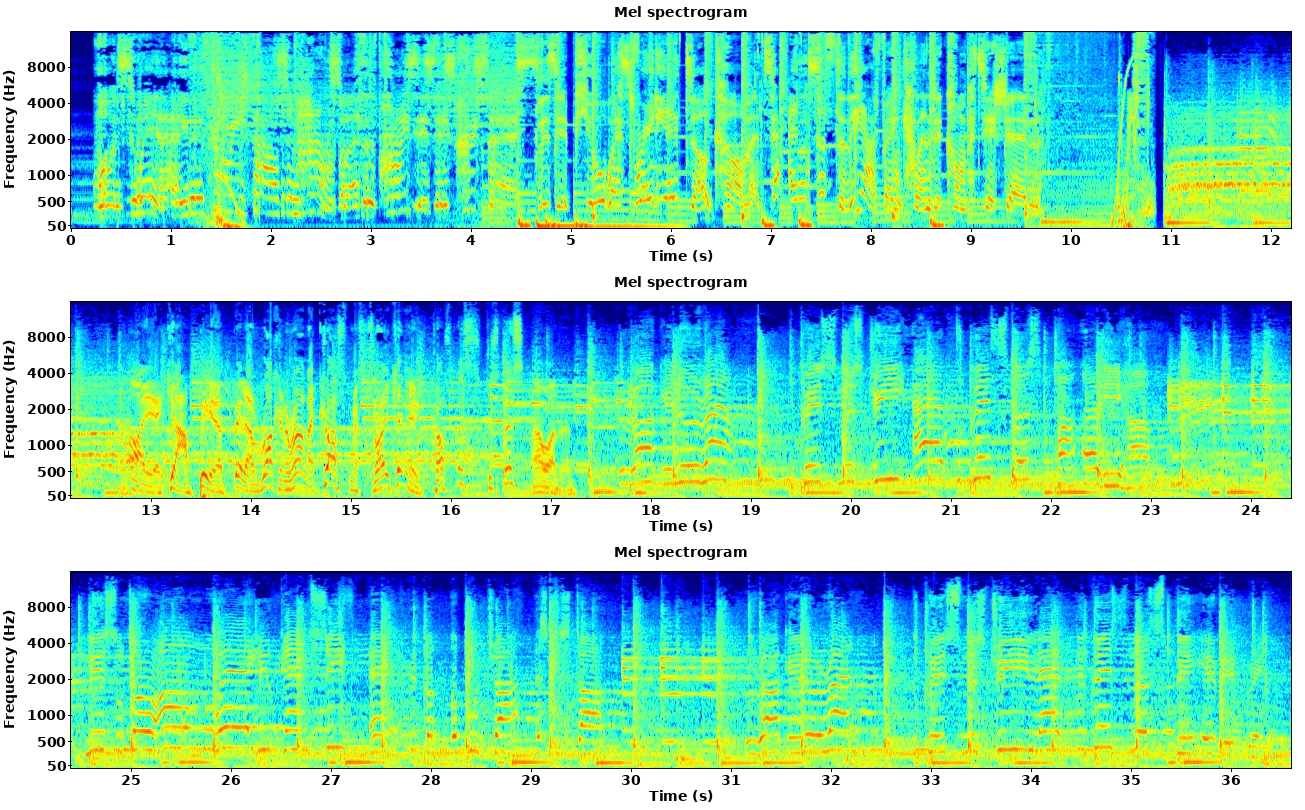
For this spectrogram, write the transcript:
Want to win over £3,000 worth of prizes this Christmas? Visit purewestradio.com to enter for the Advent Calendar competition. Oh, you can't beat a bit of rocking around the Christmas tree, can you? Christmas? Christmas? Oh, I know. Rocking around the Christmas tree at the Christmas party hop. Mistletoe home where you can see every couple tries to stop. Christmas spirit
